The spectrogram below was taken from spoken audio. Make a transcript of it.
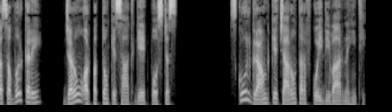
تصور کریں، جڑوں اور پتوں کے ساتھ گیٹ پوسٹس۔ اسکول گراؤنڈ کے چاروں طرف کوئی دیوار نہیں تھی۔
